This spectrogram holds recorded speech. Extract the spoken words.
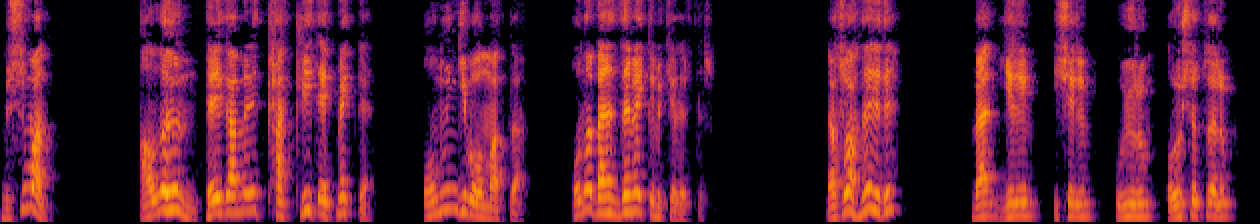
Müslüman Allah'ın peygamberini taklit etmekle, onun gibi olmakla, ona benzemekle mükelleftir. Resulullah ne dedi? Ben yerim, içerim, uyurum, oruç tutarım,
